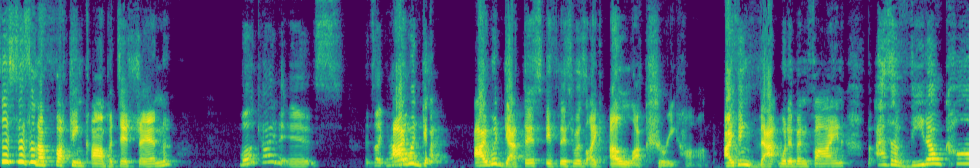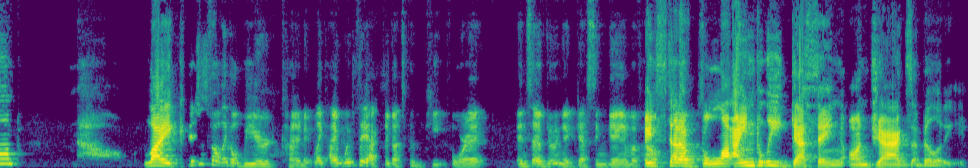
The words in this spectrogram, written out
This isn't a fucking competition. Well, it kind of is. It's like I would get, I would get this if this was like a luxury comp. I think that would have been fine. But as a veto comp, no. Like, It just felt like a weird kind of like. I wish they actually got to compete for it instead of doing a guessing game of how instead of blindly guessing on Jag's ability.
